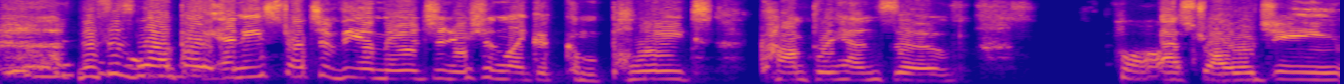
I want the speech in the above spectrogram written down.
this is not by any stretch of the imagination like a complete comprehensive Fuck. astrology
